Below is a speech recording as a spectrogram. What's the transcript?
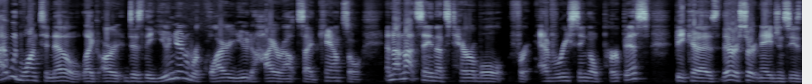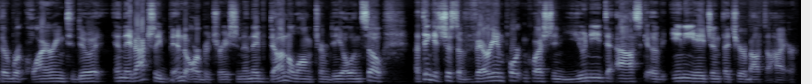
I would want to know like are does the union require you to hire outside counsel? And I'm not saying that's terrible for every single purpose because there are certain agencies they're requiring to do it and they've actually been to arbitration and they've done a long-term deal. And so I think it's just a very important question you need to ask of any agent that you're about to hire.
